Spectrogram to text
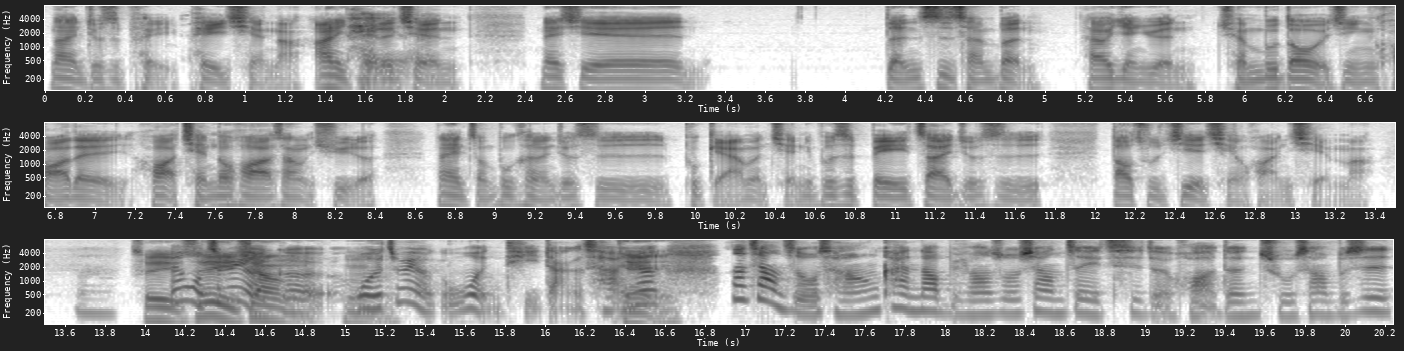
那你就是赔赔钱呐。啊，你赔的钱，那些人事成本还有演员全部都已经花在花钱都花上去了，那你总不可能就是不给他们钱，你不是背债就是到处借钱还钱嘛。嗯，所以我这边有个，我这边有个问题，打个岔。那那这样子，我常常看到，比方说像这一次的华灯初上，不是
